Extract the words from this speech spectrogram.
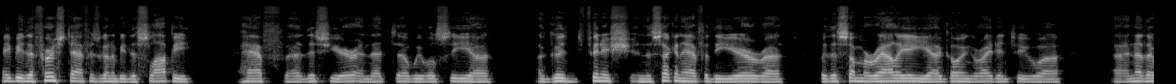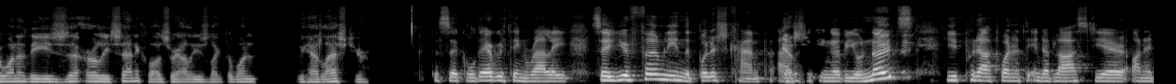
maybe the first half is going to be the sloppy half this year and that we will see a, a good finish in the second half of the year with a summer rally uh, going right into uh, another one of these uh, early Santa Claus rallies like the one we had last year. The so-called everything rally. So you're firmly in the bullish camp. I was looking over your notes. You put out one at the end of last year on a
